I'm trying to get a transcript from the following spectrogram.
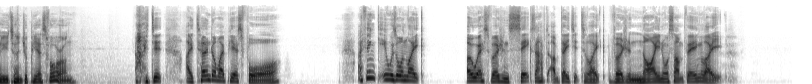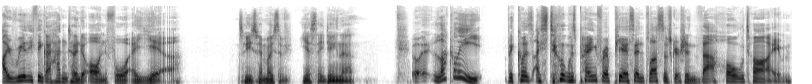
So you turned your PS4 on? I did. I turned on my PS4. I think it was on like OS version 6. I have to update it to like version 9 or something. Like, I really think I hadn't turned it on for a year. So you spent most of yesterday doing that? Uh, luckily, because I still was paying for a PSN Plus subscription that whole time,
